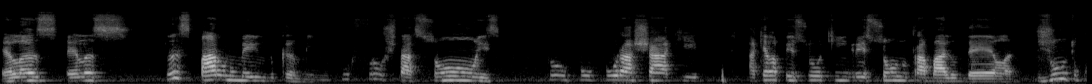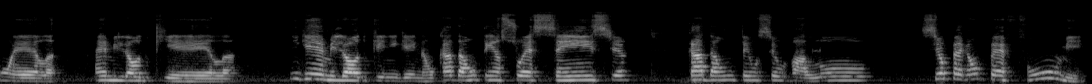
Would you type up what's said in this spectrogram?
elas, elas, elas param no meio do caminho por frustrações, por, por, por achar que aquela pessoa que ingressou no trabalho dela, junto com ela, é melhor do que ela. Ninguém é melhor do que ninguém, não. Cada um tem a sua essência, cada um tem o seu valor. Se eu pegar um perfume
